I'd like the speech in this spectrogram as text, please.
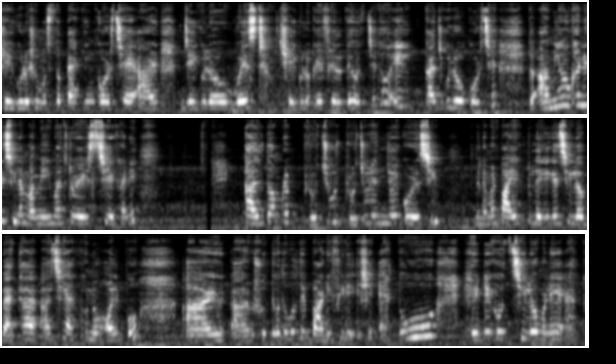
সেইগুলো সমস্ত প্যাকিং করছে আর যেইগুলো ওয়েস্ট সেইগুলোকে ফেলতে হচ্ছে। তো এই কাজগুলো করছে। তো আমিও ওখানে ছিলাম, আমি এইমাত্র এসছি এখানে। কাল তো আমরা প্রচুর প্রচুর এনজয় করেছি। মানে আমার পায়ে একটু লেগে গেছিল, ব্যথা আছে এখনও অল্প। আর আর সত্যি কথা বলতে বাড়ি ফিরে এসে এত হেডেক হচ্ছিল মানে এত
